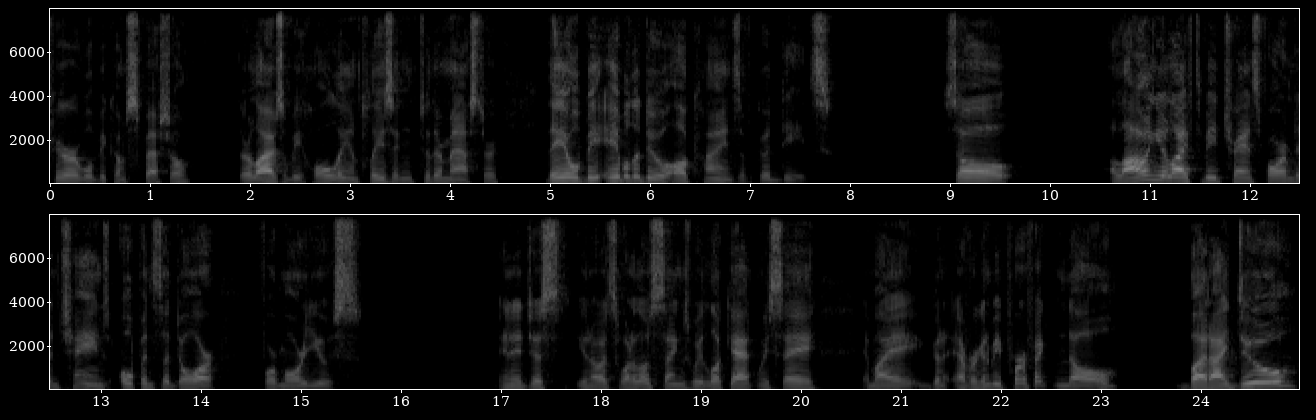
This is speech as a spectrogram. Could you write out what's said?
pure will become special. Their lives will be holy and pleasing to their master. They will be able to do all kinds of good deeds. So, allowing your life to be transformed and changed opens the door for more use. And it just, you know, it's one of those things we look at and we say, Am I gonna, ever going to be perfect? No. But I do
